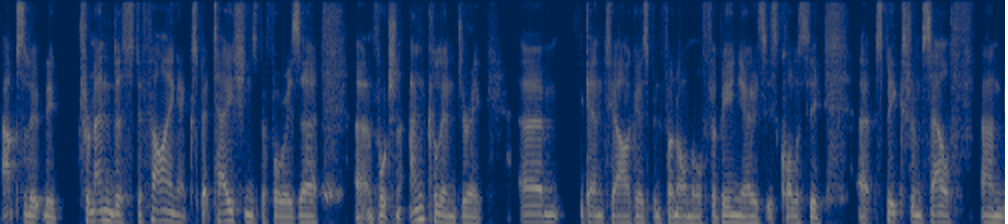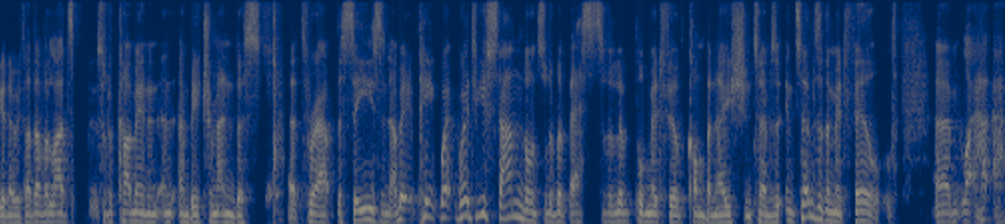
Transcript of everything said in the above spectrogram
absolutely tremendous, defying expectations before his uh, uh, unfortunate ankle injury. Um, again, Thiago's been phenomenal. Fabinho's his quality uh, speaks for himself, and you know we've had other lads sort of come in and, and be tremendous uh, throughout the season. I mean, Pete, where, where, do you stand on sort of the best sort of Liverpool midfield combination in terms of in terms of the midfield? Um, like, ha,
